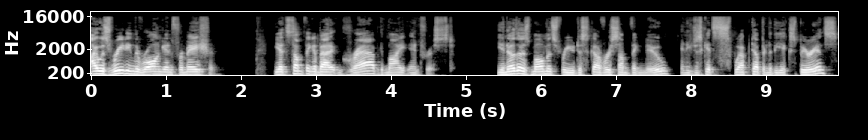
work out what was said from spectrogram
I was reading the wrong information, yet something about it grabbed my interest. You know those moments where you discover something new and you just get swept up into the experience,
